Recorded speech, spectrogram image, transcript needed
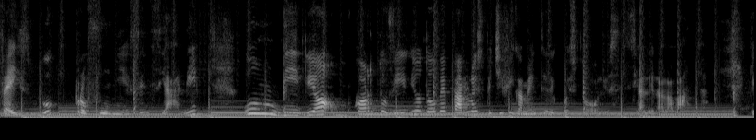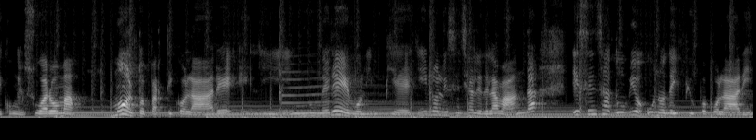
Facebook Profumi Essenziali un video, un corto video dove parlo specificamente di questo olio essenziale, la lavanda, che con il suo aroma molto particolare e gli innumerevoli impieghi, l'olio essenziale di lavanda è senza dubbio uno dei più popolari.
